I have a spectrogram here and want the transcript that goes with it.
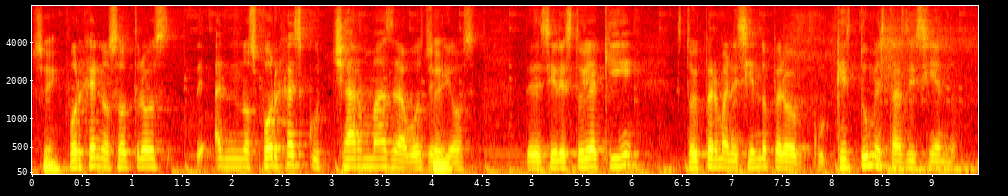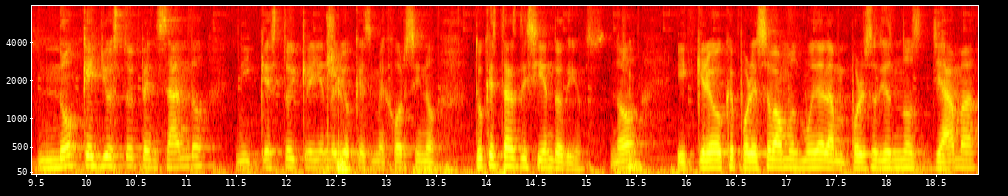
Sí. Forja en nosotros, nos forja escuchar más la voz de Sí. Dios. De decir, estoy aquí, estoy permaneciendo, pero ¿qué tú me estás diciendo? No que yo estoy pensando, ni que estoy creyendo Sí. yo que es mejor, sino tú que estás diciendo Dios, ¿no? Y creo que por eso vamos muy de la... Por eso Dios nos llama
